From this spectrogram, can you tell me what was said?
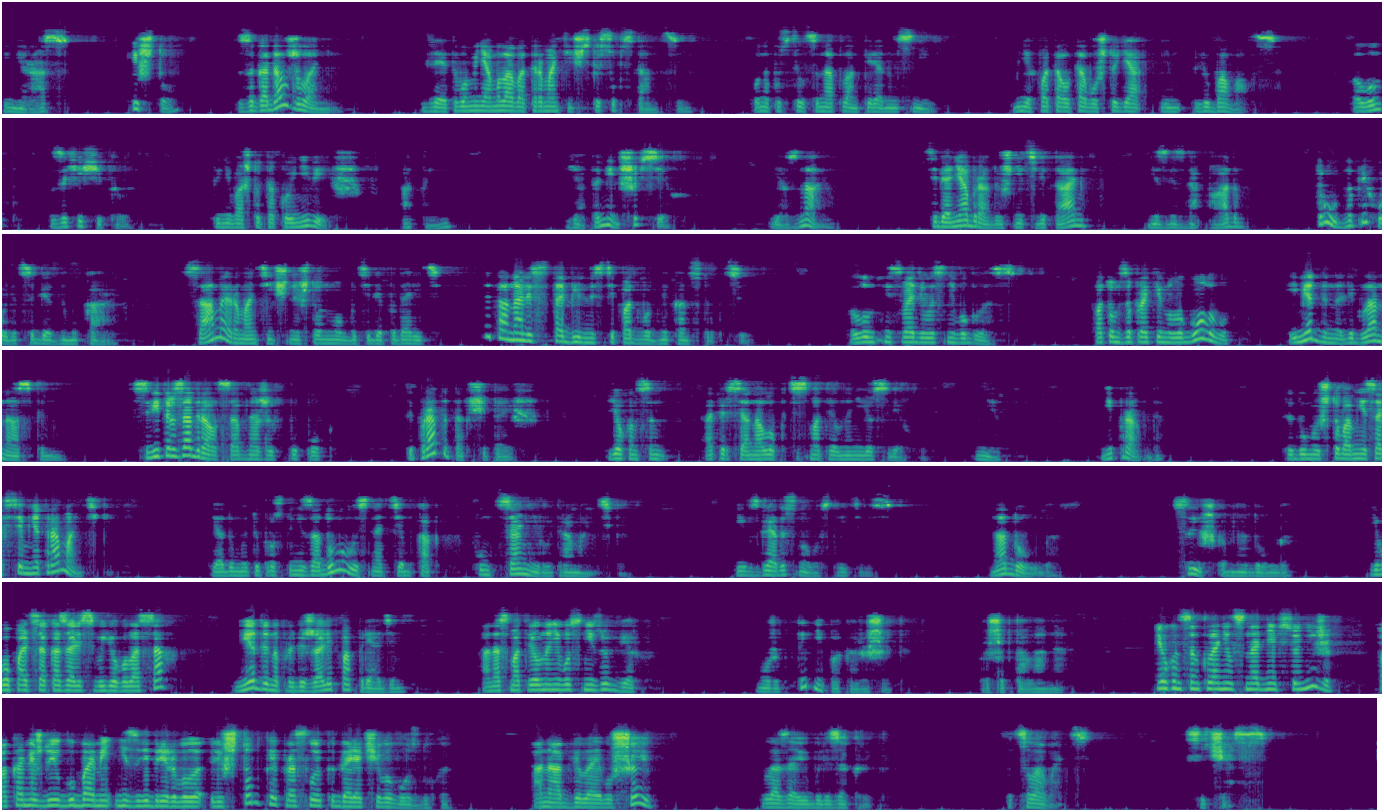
и не раз. — И что? — Загадал желание? Для этого у меня маловато романтической субстанции. Он опустился на планке рядом с ней. Мне хватало того, что я им любовался. Лунд захихикала. Ты ни во что такое не веришь. А ты? Я-то меньше всех. Я знаю. Тебя не обрадуешь ни цветами, ни звездопадом. Трудно приходится бедному Кару. Самое романтичное, что он мог бы тебе подарить — это анализ стабильности подводной конструкции. Лунд не сводила с него глаз. Потом запрокинула голову и медленно легла на спину. Свитер задрался, обнажив пупок. — Ты правда так считаешь? Йоханссон, оперся на локоть, смотрел на нее сверху. — Нет, неправда. Ты думаешь, что во мне совсем нет романтики? Я думаю, ты просто не задумывалась над тем, как функционирует романтика. Их взгляды снова встретились. Надолго. Слишком надолго. Его пальцы оказались в ее волосах, медленно пробежали по прядям. Она смотрела на него снизу вверх. — Может, ты мне покажешь это? — прошептала она. Йоханссон клонился над ней все ниже, пока между ее губами не завибрировала лишь тонкая прослойка горячего воздуха. Она обвела его шею, глаза ее были закрыты поцеловать. Сейчас.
